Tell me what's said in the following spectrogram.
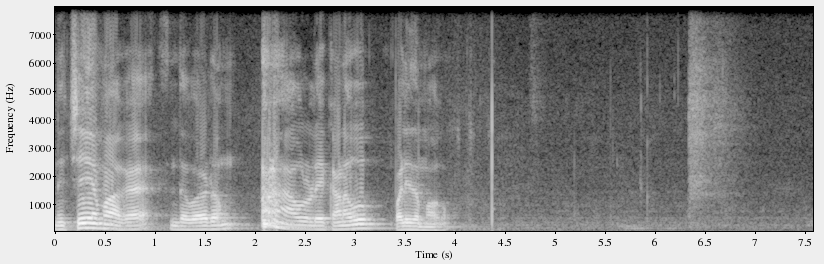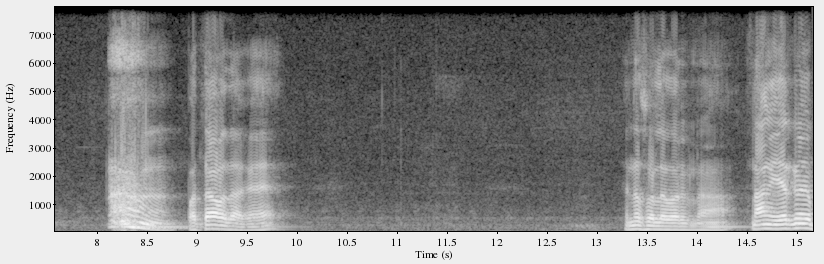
நிச்சயமாக இந்த வருடம் அவருடைய கனவு பலிதமாகும். பத்தாவதாக என்ன சொல்ல வரேன்னா நாங்கள் ஏற்கனவே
